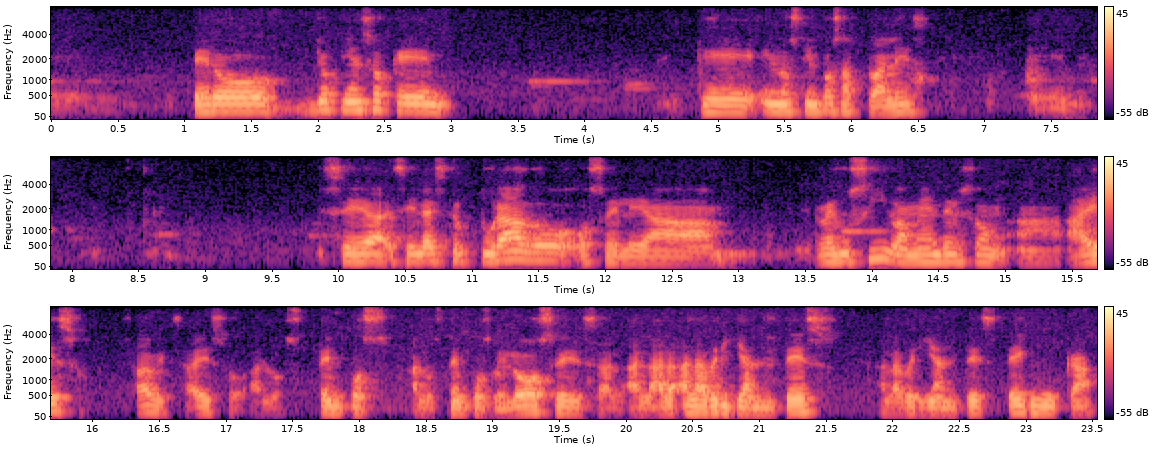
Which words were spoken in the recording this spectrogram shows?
Eh, pero yo pienso que, que en los tiempos actuales eh, se, le ha estructurado o se le ha reducido a Mendelssohn a, eso, ¿sabes? A eso, a los tempos, a los tempos veloces, a, a, la, a la brillantez, a la brillantez técnica,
